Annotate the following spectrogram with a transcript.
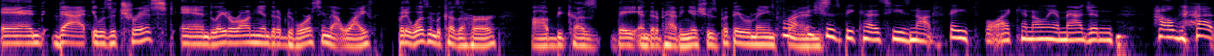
And that it was a tryst. And later on, he ended up divorcing that wife, but it wasn't because of her. Uh, because they ended up having issues, but they remained well, friends. issues because he's not faithful. I can only imagine how that,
